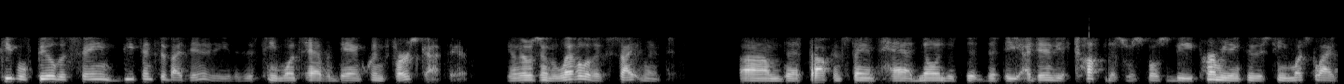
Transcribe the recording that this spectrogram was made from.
people feel the same defensive identity that this team once had when Dan Quinn first got there. You know, there was a level of excitement um, that Falcons fans had, knowing that the, that the identity of toughness was supposed to be permeating through this team, much like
